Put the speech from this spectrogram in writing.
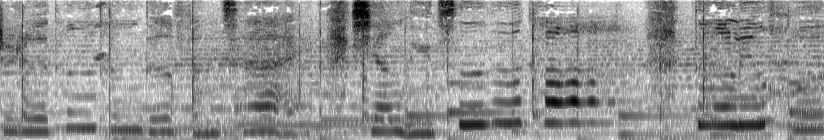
着热腾腾的饭菜，像你此刻的灵魂，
